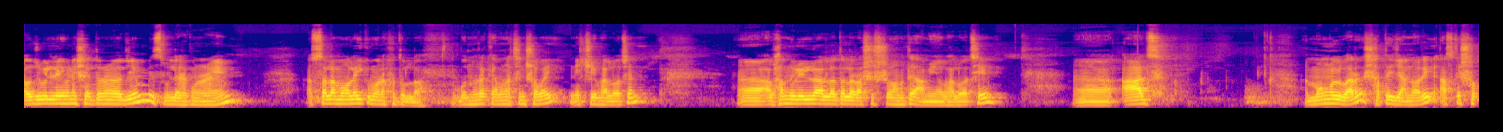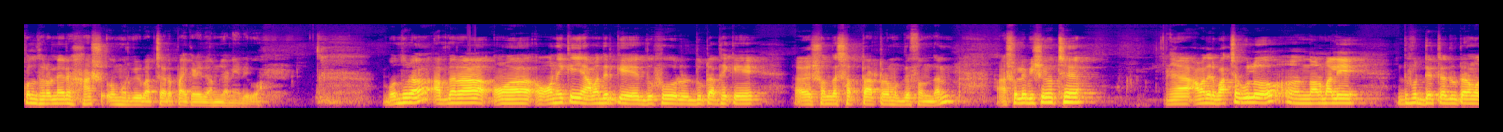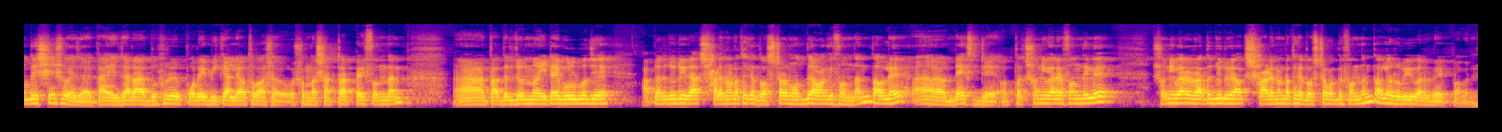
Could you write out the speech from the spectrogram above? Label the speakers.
Speaker 1: আউজুবিল্লাহিন শৈতন রাজিম বিসমিল্লাহ রহমান রহিম। আসসালামু আলাইকুম রহমতুল্লাহ। বন্ধুরা, কেমন আছেন সবাই? নিশ্চয়ই ভালো আছেন। আলহামদুলিল্লাহ, আল্লাহ তালার আশিস রহমতে আমিও ভালো আছি। আজ মঙ্গলবার, সাতই জানুয়ারি, আজকে সকল ধরনের হাঁস ও মুরগির বাচ্চার পাইকারি দাম জানিয়ে দেব। বন্ধুরা, আপনারা অনেকেই আমাদেরকে দুপুর দুটা থেকে সন্ধ্যা সাতটা আটটার মধ্যে ফোন দেন। আসলে বিষয় হচ্ছে আমাদের বাচ্চাগুলো নর্মালি দুপুর দেড়টা, দুটার মধ্যে শেষ হয়ে যায়। তাই যারা দুপুরের পরে বিকালে অথবা সন্ধ্যা সাতটা, আটটায় ফোন দেন তাদের জন্য এটাই বলব যে, আপনারা যদি রাত সাড়ে নটা থেকে দশটার মধ্যে আমাকে ফোন দেন, তাহলে নেক্সট ডে অর্থাৎ শনিবারে ফোন দিলে, শনিবারের রাতে যদি রাত সাড়ে নটা থেকে দশটার মধ্যে ফোন দেন, তাহলে রবিবারের রেট পাবেন।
